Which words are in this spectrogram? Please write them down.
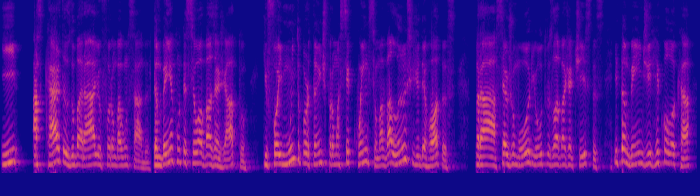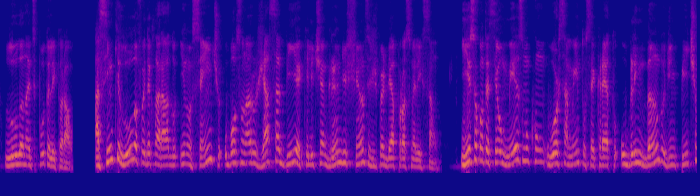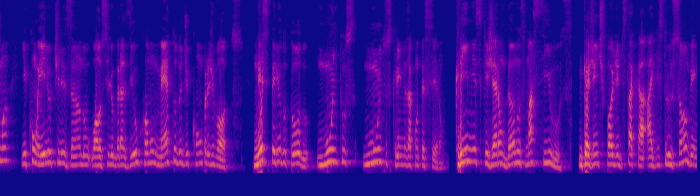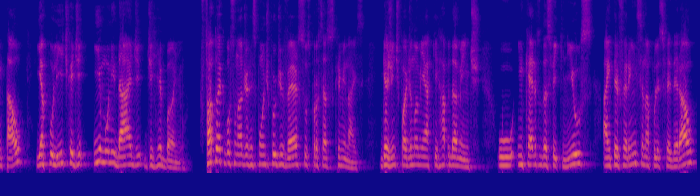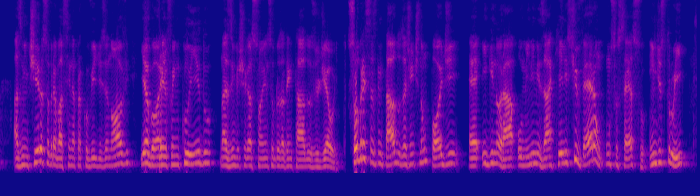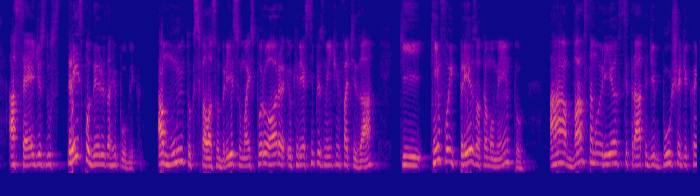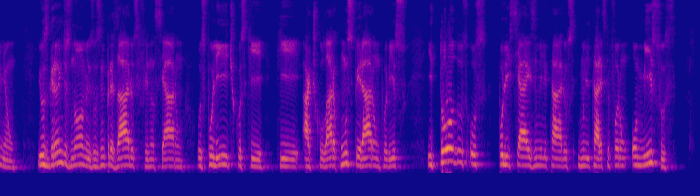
e as cartas do baralho foram bagunçadas. Também aconteceu a Vaza Jato, que foi muito importante para uma sequência, uma avalanche de derrotas para Sérgio Moro e outros lavajatistas e também de recolocar Lula na disputa eleitoral. Assim que Lula foi declarado inocente, o Bolsonaro já sabia que ele tinha grandes chances de perder a próxima eleição. E isso aconteceu mesmo com o orçamento secreto o blindando de impeachment e com ele utilizando o Auxílio Brasil como método de compra de votos. Nesse período todo, muitos, muitos crimes aconteceram. Crimes que geram danos massivos, em que a gente pode destacar a destruição ambiental e a política de imunidade de rebanho. Fato é que Bolsonaro já responde por diversos processos criminais, em que a gente pode nomear aqui rapidamente o inquérito das fake news, a interferência na Polícia Federal, as mentiras sobre a vacina para a Covid-19 e agora ele foi incluído nas investigações sobre os atentados do dia 8. Sobre esses atentados, a gente não pode é, ignorar ou minimizar que eles tiveram um sucesso em destruir as sedes dos três poderes da República. Há muito que se falar sobre isso, mas por hora eu queria simplesmente enfatizar que quem foi preso até o momento, a vasta maioria se trata de bucha de canhão e os grandes nomes, os empresários que financiaram, os políticos que, que articularam, conspiraram por isso, e todos os policiais e militares, militares que foram omissos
